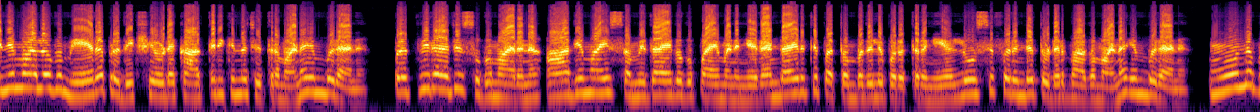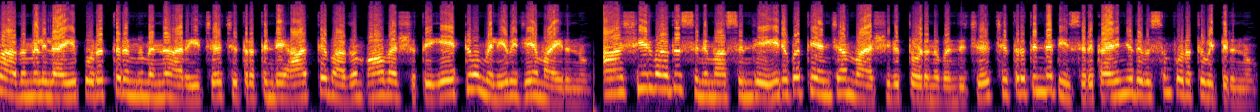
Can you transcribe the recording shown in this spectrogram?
സിനിമാലോകം ഏറെ പ്രതീക്ഷയോടെ കാത്തിരിക്കുന്ന ചിത്രമാണ് എമ്പുരാന്. പൃഥ്വിരാജ് സുകുമാരന് ആദ്യമായി സംവിധായക കുപ്പായമണിഞ്ഞ് രണ്ടായിരത്തി പത്തൊമ്പതിൽ പുറത്തിറങ്ങിയ ലൂസിഫറിന്റെ തുടർഭാഗമാണ് എമ്പുരാന്. മൂന്ന് ഭാഗങ്ങളിലായി പുറത്തിറങ്ങുമെന്ന് അറിയിച്ച ചിത്രത്തിന്റെ ആദ്യ ഭാഗം ആ വർഷത്തെ ഏറ്റവും വലിയ വിജയമായിരുന്നു. ആശീർവാദ സിനിമാസിന്റെ ഇരുപത്തിയഞ്ചാം വാർഷികത്തോടനുബന്ധിച്ച് ചിത്രത്തിന്റെ ടീസർ കഴിഞ്ഞ ദിവസം പുറത്തുവിട്ടിരുന്നു.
